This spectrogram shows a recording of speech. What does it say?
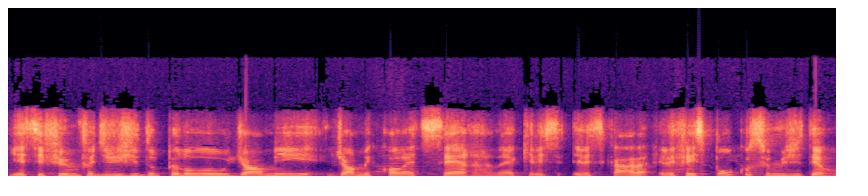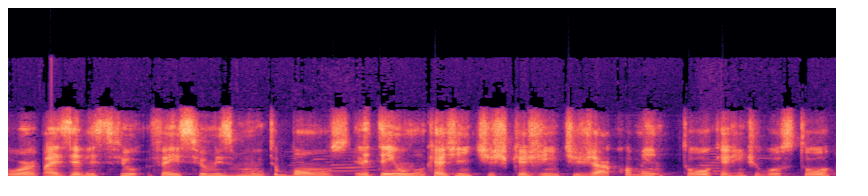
E esse filme foi dirigido pelo Jaume, Jaume Colette Serra, né? Que ele, ele, esse cara, ele fez poucos filmes de terror, mas ele fez filmes muito bons. Ele tem um que a gente, que a gente já comentou, que a gente gostou,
